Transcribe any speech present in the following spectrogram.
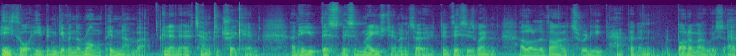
he thought he'd been given the wrong pin number in an attempt to trick him. And he this this enraged him. And so this is when a lot of the violence really happened. And Bonomo was uh,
